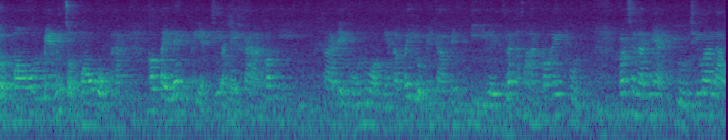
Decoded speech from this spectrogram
จบมเมไม่จบม .6 นะก็ไปแลกเปลี่ยนที่อเมริกาก็มีเด็กหูหนวกเนี่ยครับไปอยู่อเมริกาเป็นปีเลย รัฐบาลก็ให้ทุน เพราะฉะนั้นเนี่ยอยู่ที่ว่าเรา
